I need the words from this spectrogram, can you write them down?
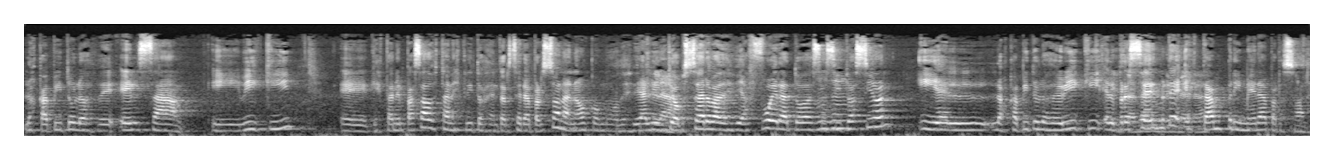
los capítulos de Elsa y Vicky eh, que están en pasado están escritos en tercera persona, ¿no? Como desde alguien que observa desde afuera toda esa situación. Y el, los capítulos de Vicky, el presente, está en primera persona.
